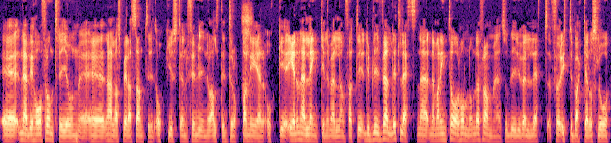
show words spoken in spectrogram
eh, när vi har fronttrion, eh, när alla spelar samtidigt och just en Femino alltid droppar ner och eh, är den här länken emellan. För att det, det, blir väldigt lätt när, när man inte har honom där framme så blir det väldigt lätt för ytterbackar att slå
